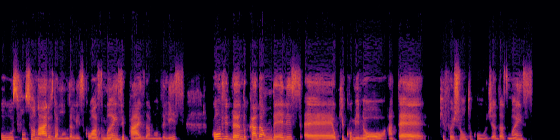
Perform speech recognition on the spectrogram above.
os funcionários da Mondelez, com as mães e pais da Mondelez, convidando cada um deles, é, o que culminou até, que foi junto com o Dia das Mães,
